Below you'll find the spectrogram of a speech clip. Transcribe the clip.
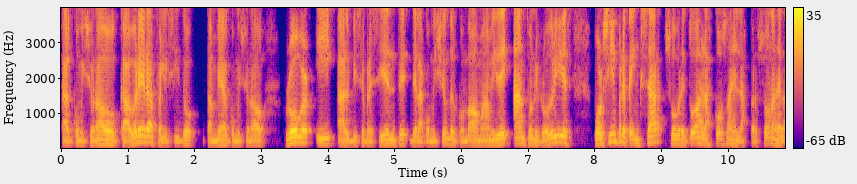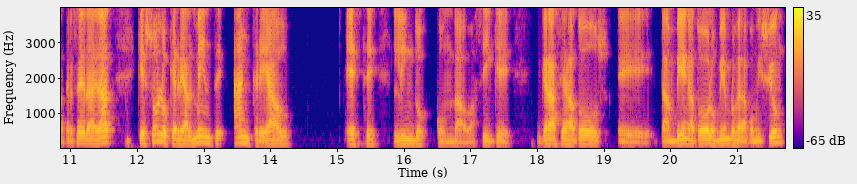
al comisionado Cabrera, felicito también al comisionado Robert y al vicepresidente de la Comisión del Condado Miami-Dade, Anthony Rodríguez, por siempre pensar sobre todas las cosas en las personas de la tercera edad, que son los que realmente han creado este lindo condado. Así que gracias a todos, eh, también a todos los miembros de la comisión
